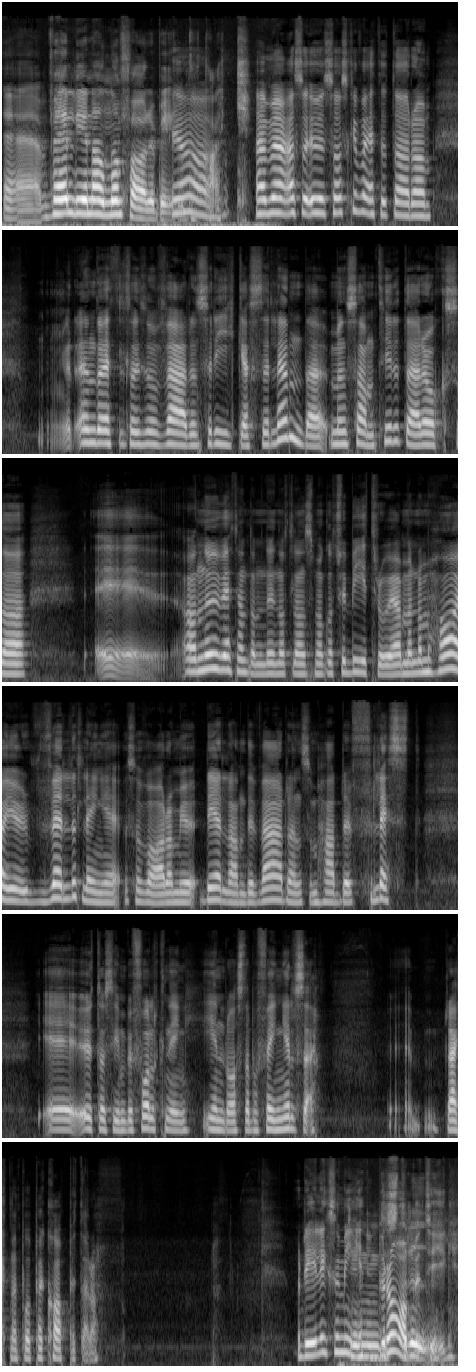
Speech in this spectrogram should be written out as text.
Eh, välj en annan förebild, Ja. tack. Ja, men alltså, USA ska vara ett av de ändå ett av liksom världens rikaste länder, men samtidigt är det också eh, ja, nu vet jag inte om det är något land som har gått förbi tror jag, men de har ju väldigt länge så var de ju det land i världen som hade flest eh, utav sin befolkning inlåsta på fängelse. Eh, räknat på per capita då. Och det är liksom Det är inget bra betyg.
